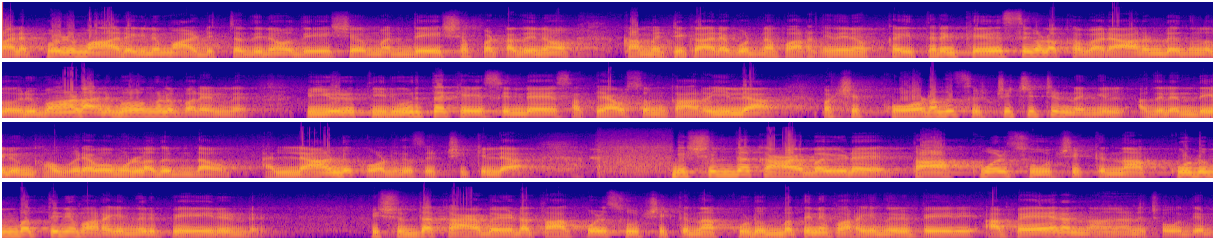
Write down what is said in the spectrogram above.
പലപ്പോഴും ആരെങ്കിലും അടിച്ചതിനോ ദേഷ്യം ദേഷ്യപ്പെട്ടതിനോ കമ്മിറ്റിക്കാരെ കൂട്ടിനെ പറഞ്ഞതിനോ ഒക്കെ ഇത്തരം കേസുകളൊക്കെ വരാറുണ്ട് എന്നുള്ളത് ഒരുപാട് അനുഭവങ്ങൾ പറയുന്നുണ്ട്. ഈ ഒരു തിരൂരത്തെ കേസിന്റെ സത്യാവസ്ഥ നമുക്ക് അറിയില്ല. പക്ഷെ കോടതി ശിക്ഷിച്ചിട്ടുണ്ടെങ്കിൽ അതിലെന്തെങ്കിലും ഗൗരവമുള്ളതുണ്ടാവും. അല്ലാണ്ട് കോടതി ശിക്ഷിക്കില്ല. വിശുദ്ധ കാബയുടെ താക്കോൽ സൂക്ഷിക്കുന്ന കുടുംബത്തിന് പറയുന്നൊരു പേരുണ്ട്. വിശുദ്ധ കാബയുടെ താക്കോൽ സൂക്ഷിക്കുന്ന കുടുംബത്തിന് പറയുന്ന ഒരു പേര്. ആ പേരെന്താണെന്നാണ് ചോദ്യം.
